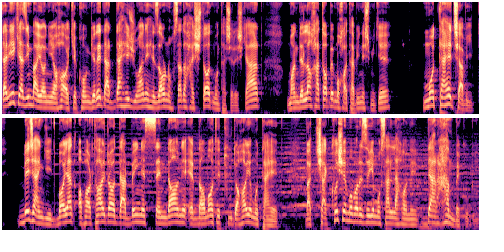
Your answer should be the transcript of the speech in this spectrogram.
در یکی از این بیانیه ها که کنگره در ده جوان 1980 منتشرش کرد ماندلا خطاب به مخاطبینش میگه متحد شوید بجنگید باید آپارتاید را در بین سندان اقدامات توده های متحد و چکش مبارزه مسلحانه در هم بکوبیم.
